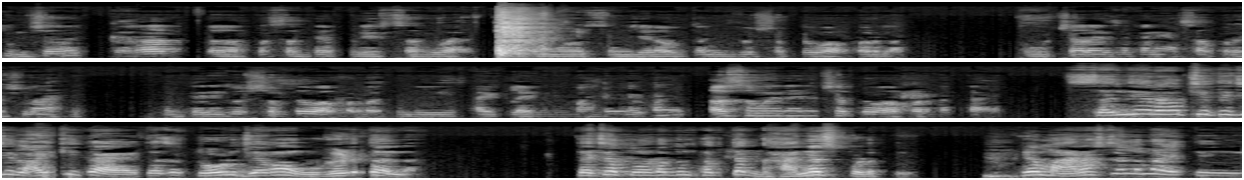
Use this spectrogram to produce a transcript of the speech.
तुमच्या घरात आता सध्या प्रेस चालू आहे. त्यामुळे संजय राऊतांनी जो शब्द वापरला तो उच्चारायचा का नाही असा प्रश्न आहे. पण त्यांनी जो शब्द वापरला तुम्ही ऐकलाय की माहिती असंवैधानिक शब्द वापरला काय? संजय राऊतची त्याची लायकी काय? त्याचं तोंड जेव्हा उघडतं ना त्याच्या तोंडातून फक्त घाणच पडते हे महाराष्ट्राला माहिती आहे.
